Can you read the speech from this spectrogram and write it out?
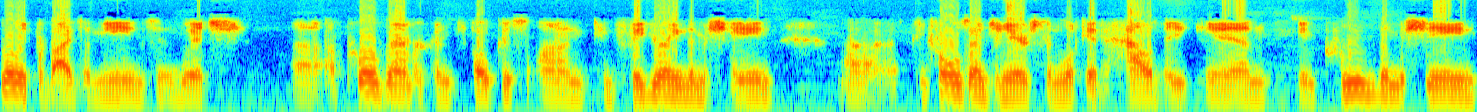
really provides a means in which uh, a programmer can focus on configuring the machine. Uh, controls engineers can look at how they can improve the machine,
